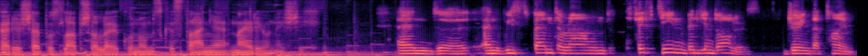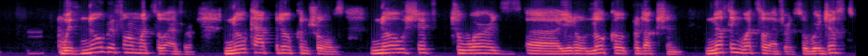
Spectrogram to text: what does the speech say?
kar je še poslabšalo ekonomske stanje najrevnejših. And, uh, and we spent around $15 billion during that time with no reform whatsoever, no capital controls, no shift towards uh, you know, local production, nothing whatsoever. So we're just,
